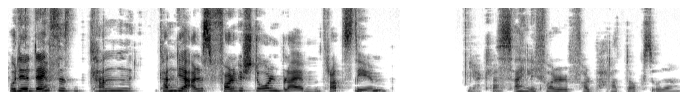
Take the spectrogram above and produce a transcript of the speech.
Und du denkst, es kann, kann dir alles voll gestohlen bleiben, trotzdem. Mhm. Ja, klar. Das ist eigentlich voll, voll paradox, oder?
